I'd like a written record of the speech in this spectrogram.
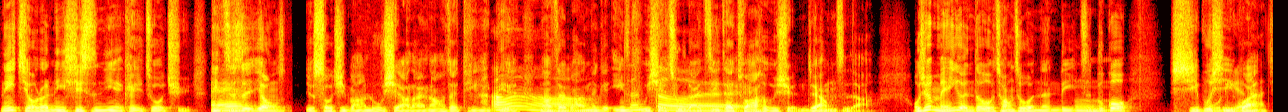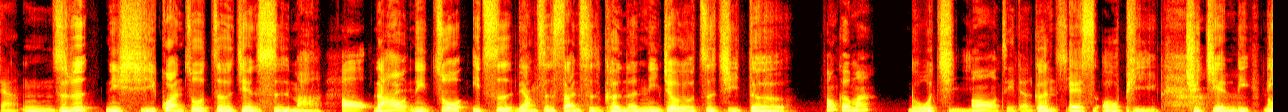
你久了，你其实你也可以作曲。你只是用手机把它录下来，然后再听一遍，然后再把那个音符写出来，自己再抓和弦这样子啊。我觉得每一个人都有创作的能力，只不过习不习惯。嗯，只是你习惯做这件事吗？哦，然后你做一次、两次、三次，可能你就有自己的风格吗？逻辑哦，记得跟 SOP 去建立，你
